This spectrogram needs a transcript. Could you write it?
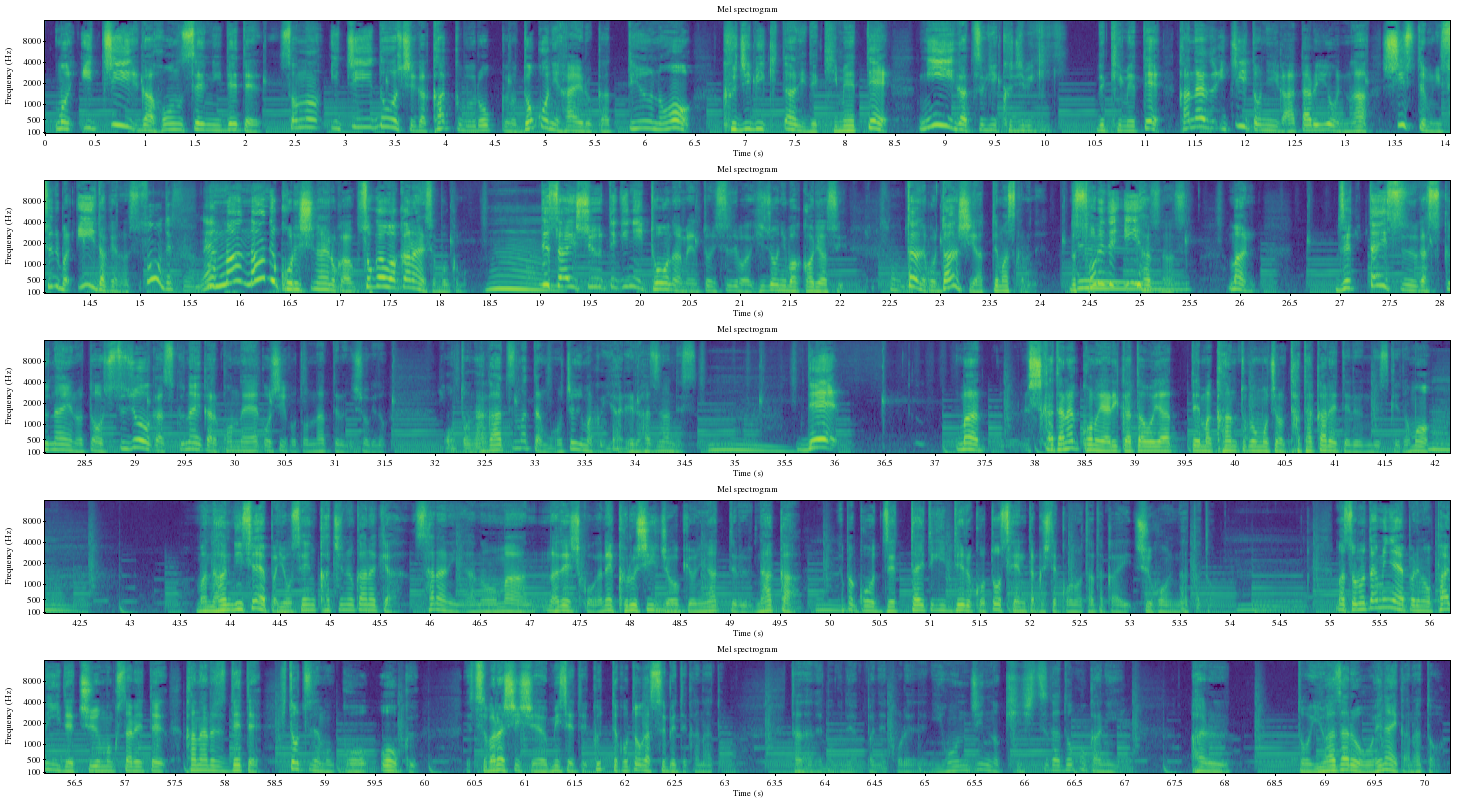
もう1位が本戦に出てその1位同士が各ブロックのどこに入るかっていうのをくじ引きたりで決めて2位が次くじ引きで決めて必ず1位と2位が当たるようなシステムにすればいいだけなんですよ。そうですよね。ななんでこれしないのかそこは分からないですよ僕も。で最終的にトーナメントにすれば非常に分かりやすい。ただねこれ男子やってますからね。それでいいはずなんですよ。まあ絶対数が少ないのと出場が少ないからこんなややこしいことになってるんでしょうけど大人が集まったらもうちょいうまくやれるはずなんです。でまあ仕方なくこのやり方をやって、まあ、監督ももちろん叩かれてるんですけども、まあ、何にせよやっぱ予選勝ち抜かなきゃさらにあの、まあ、なでしこがね苦しい状況になってる中、やっぱこう絶対的に出ることを選択してこの戦い手法になったと。まあ、そのためにはやっぱりもうパリで注目されて必ず出て一つでもこう多く素晴らしい試合を見せていくってことが全てかなと。ただね僕ねやっぱねこれね日本人の気質がどこかにあると言わざるを得ないかなと。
